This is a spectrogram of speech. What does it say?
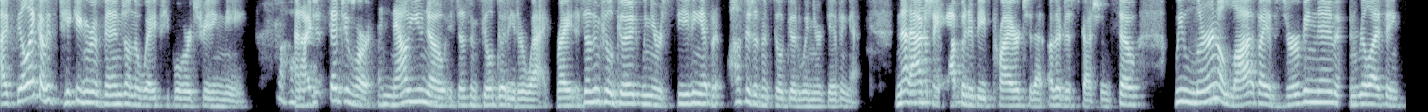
I feel like I was taking revenge on the way people were treating me. Oh. And I just said to her, and now you know it doesn't feel good either way, right? It doesn't feel good when you're receiving it, but it also doesn't feel good when you're giving it. And that mm-hmm. actually happened to be prior to that other discussion. So we learn a lot by observing them and realizing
